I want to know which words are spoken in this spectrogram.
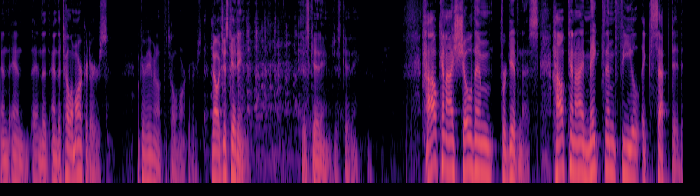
and, and, and, the, and the telemarketers? Okay, maybe not the telemarketers. No, just kidding. just kidding, just kidding. How can I show them forgiveness? How can I make them feel accepted?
